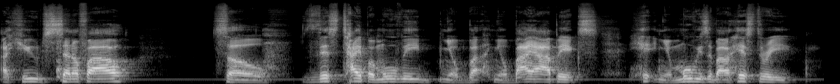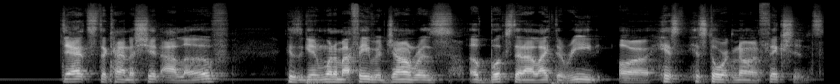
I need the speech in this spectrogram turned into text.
a huge cinephile, so this type of movie, you know, bi, you know, biopics, hit, you know, movies about history. That's the kind of shit I love. Because again, one of my favorite genres of books that I like to read are his, historic nonfictions.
